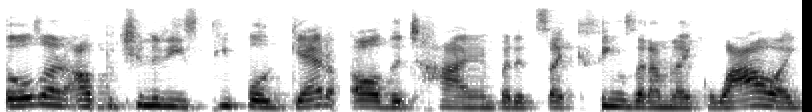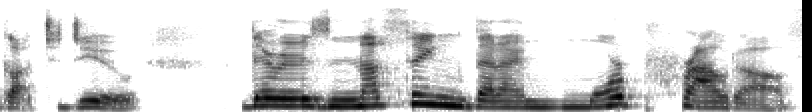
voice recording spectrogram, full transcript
those are opportunities people get all the time but it's like things that i'm like wow i got to do there is nothing that I'm more proud of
